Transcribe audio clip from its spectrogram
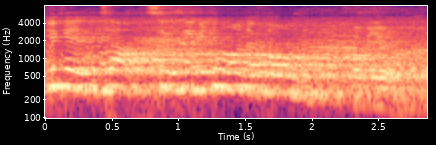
You can talk to me on the phone. From here.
